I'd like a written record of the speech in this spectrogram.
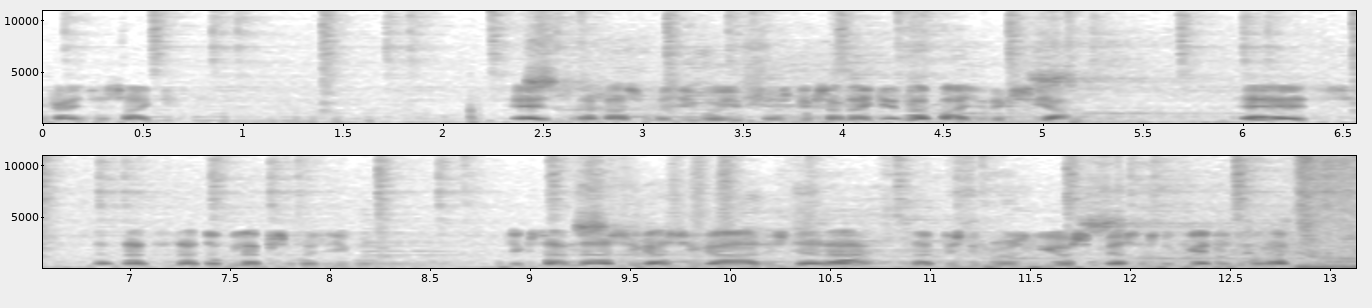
κάνει τσεσάκι. Έτσι, να χάσουμε λίγο ύψος και ξαναγύρνα πάλι δεξιά. Έτσι, να, να, να το κλέψουμε λίγο. Και ξανά σιγά σιγά αριστερά να μπει στην προσγείωση μέσα στο κέντρο του χωραφιού.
